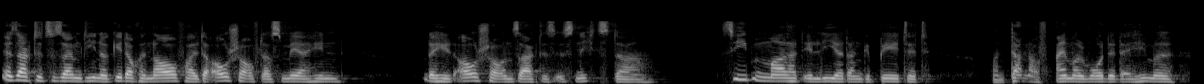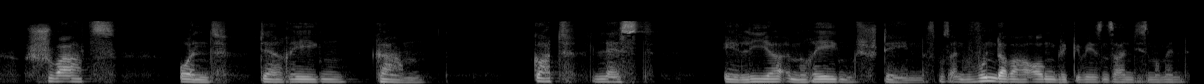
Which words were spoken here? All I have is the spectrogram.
Er sagte zu seinem Diener, geh doch hinauf, halte Ausschau auf das Meer hin. Und er hielt Ausschau und sagte, es ist nichts da. Siebenmal hat Elia dann gebetet und dann auf einmal wurde der Himmel schwarz und der Regen kam. Gott lässt Elia im Regen stehen. Das muss ein wunderbarer Augenblick gewesen sein in diesem Moment.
